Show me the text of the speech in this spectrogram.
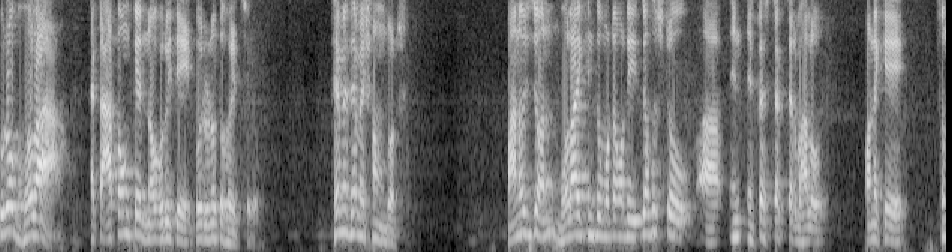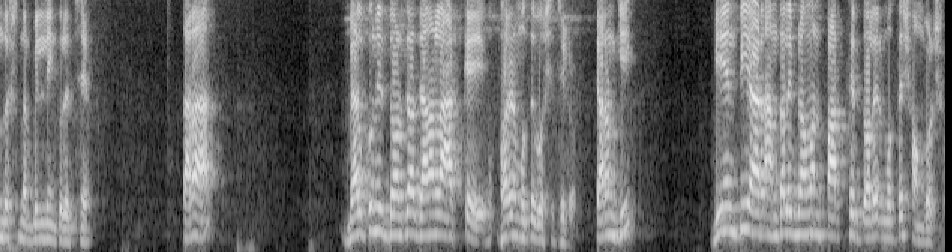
পুরো ভোলা একটা আতঙ্কের নগরীতে পরিণত হয়েছিল। থেমে থেমে সংঘর্ষ। মানুষজন ভোলায় কিন্তু মোটামুটি যথেষ্ট ইনফ্রাস্ট্রাকচার ভালো। অনেকে সুন্দর সুন্দর বিল্ডিং করেছে। তারা ব্যালকনির দরজা, জানালা আটকে ঘরের মধ্যে বসেছিল। কারণ কি? বিএনপি আর আন্দালিব রহমান পার্থের দলের মধ্যে সংঘর্ষ।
